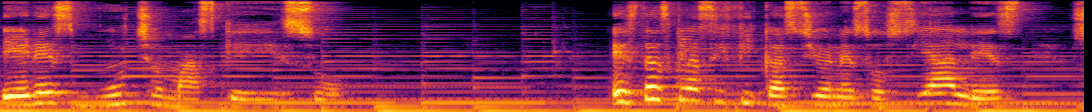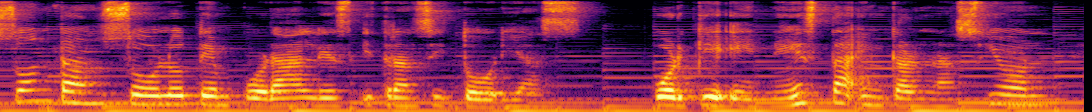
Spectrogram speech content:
Eres mucho más que eso. Estas clasificaciones sociales son tan solo temporales y transitorias, porque en esta encarnación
